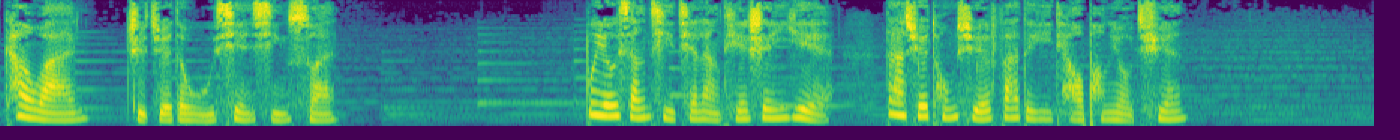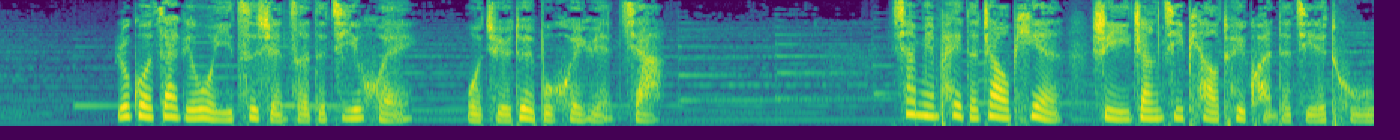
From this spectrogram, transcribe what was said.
看完，只觉得无限心酸。不由想起前两天深夜，大学同学发的一条朋友圈：“如果再给我一次选择的机会，我绝对不会远嫁。”下面配的照片是一张机票退款的截图。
